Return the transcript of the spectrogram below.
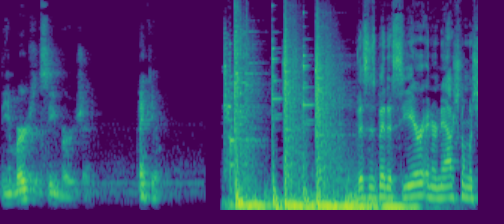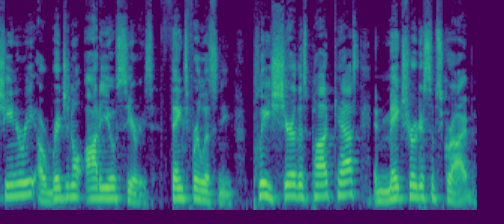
the emergency version. Thank you. This has been a Sierra International Machinery original audio series. Thanks for listening. Please share this podcast and make sure to subscribe.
